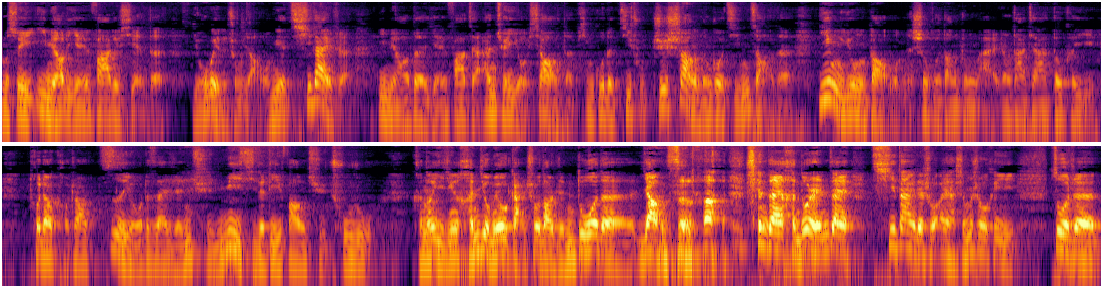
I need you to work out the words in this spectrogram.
那么所以疫苗的研发就显得尤为的重要。我们也期待着疫苗的研发在安全有效的评估的基础之上，能够尽早的应用到我们的生活当中来，让大家都可以脱掉口罩，自由的在人群密集的地方去出入。可能已经很久没有感受到人多的样子了。现在很多人在期待着说：“哎呀，什么时候可以坐着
